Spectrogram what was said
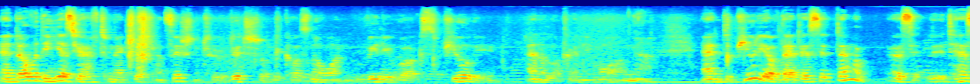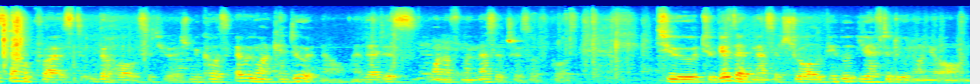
And over the years, you have to make your transition to digital because no one really works purely analog anymore. No. And the beauty of that is it demo it has democratized the whole situation because everyone can do it now, and that is one of my messages, of course. To to give that message to all the people, you have to do it on your own.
